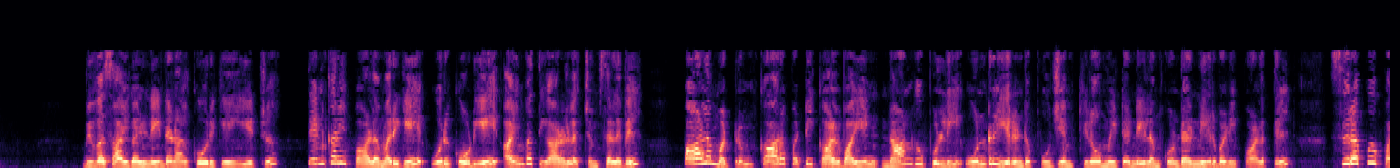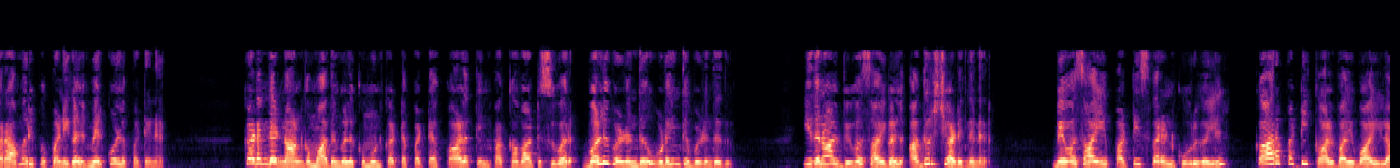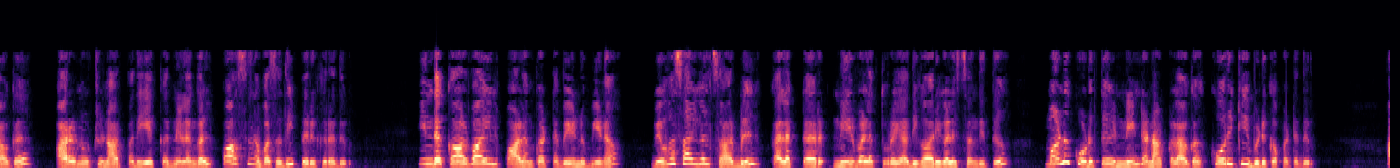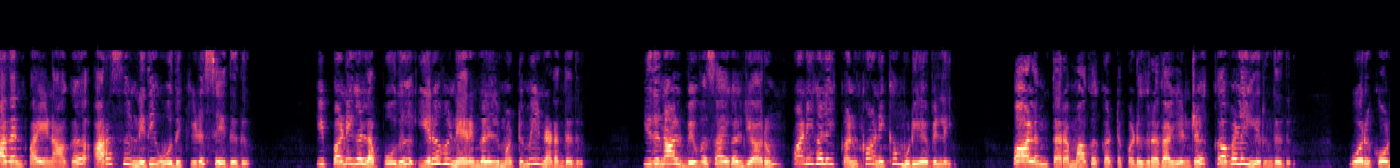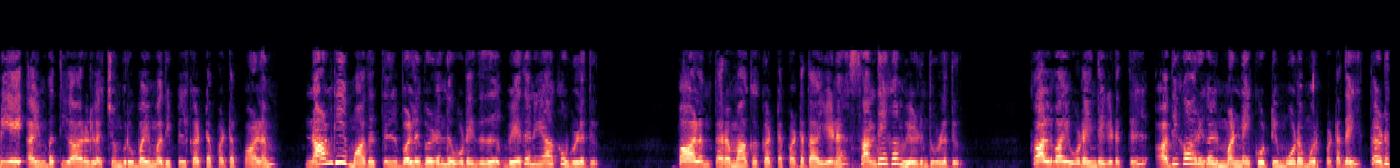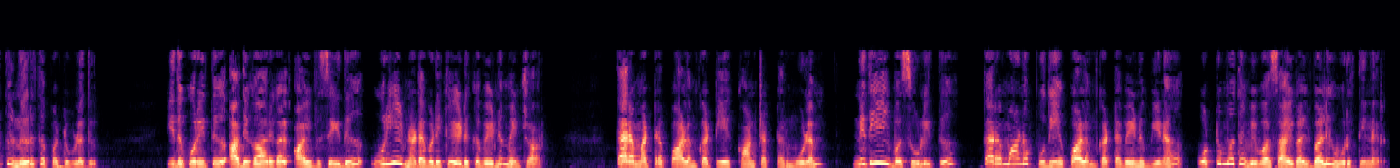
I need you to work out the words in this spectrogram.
விவசாயிகள் நீண்ட நாள் கோரிக்கையை ஏற்று தென்கரை பாலம் அருகே ஒரு கோடியே ஐம்பத்தி ஆறு லட்சம் செலவில் பாலம் மற்றும் காரப்பட்டி கால்வாயின் நான்கு புள்ளி ஒன்று இரண்டு பூஜ்ஜியம் கிலோமீட்டர் நீளம் கொண்ட நீர்வழி பாலத்தில் சிறப்பு பராமரிப்பு பணிகள் மேற்கொள்ளப்பட்டன. கடந்த நான்கு மாதங்களுக்கு முன் கட்டப்பட்ட பாலத்தின் பக்கவாட்டு சுவர் வலுவிழந்து உடைந்து விழுந்தது. இதனால் விவசாயிகள் அதிர்ச்சி அடைந்தனர். விவசாயி பட்டீஸ்வரன் கூறுகையில் காரப்பட்டி கால்வாய் வாயிலாக அறுநூற்று நாற்பது ஏக்கர் நிலங்கள் பாசன வசதி பெறுகிறது. இந்த கால்வாயில் பாலம் கட்ட வேண்டும் என விவசாயிகள் சார்பில் கலெக்டர் நீர்வளத்துறை அதிகாரிகளை சந்தித்து மனு கொடுத்து நீண்ட நாட்களாக கோரிக்கை விடுக்கப்பட்டது. அதன் பயனாக அரசு நிதி ஒதுக்கீடு செய்தது. இப்பணிகள் அப்போது இரவு நேரங்களில் மட்டுமே நடந்தது. இதனால் விவசாயிகள் யாரும் பணிகளை கண்காணிக்க முடியவில்லை. பாலம் தரமாக கட்டப்படுகிறதா என்ற கவலை இருந்தது. ஒரு கோடியே ஐம்பத்தி ஆறு லட்சம் ரூபாய் மதிப்பில் கட்டப்பட்ட பாலம் நான்கே மாதத்தில் வலுவிழந்து உடைந்தது வேதனையாக உள்ளது. பாலம் தரமாக கட்டப்பட்டதா என சந்தேகம் எழுந்துள்ளது. கால்வாய் உடைந்த இடத்தில் அதிகாரிகள் மண்ணை கொட்டி மூட முற்பட்டதை தடுத்து நிறுத்தப்பட்டுள்ளது. இதுகுறித்து அதிகாரிகள் ஆய்வு செய்து உரிய நடவடிக்கை எடுக்க வேண்டும் என்றார். தரமற்ற பாலம் கட்டிய கான்ட்ராக்டர் மூலம் நிதியை வசூலித்து தரமான புதிய பாலம் கட்ட வேண்டும் என ஒட்டுமொத்த விவசாயிகள் வலியுறுத்தினர்.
